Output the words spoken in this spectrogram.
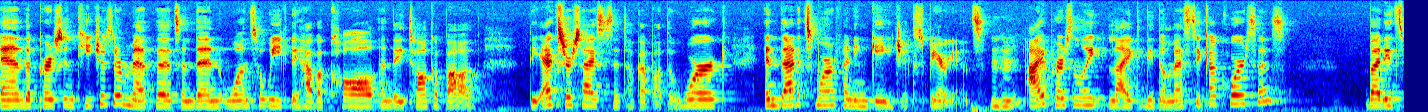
and the person teaches their methods, and then once a week they have a call and they talk about the exercises, they talk about the work, and that it's more of an engaged experience. Mhm. I personally like the Domestika courses, but it's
